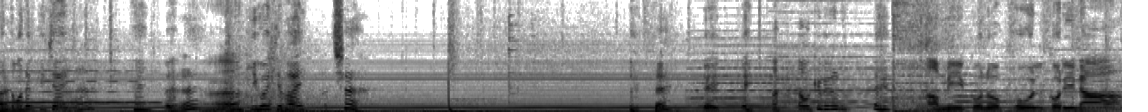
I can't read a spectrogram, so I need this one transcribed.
আর তোমাদের কি চাই? হ্যাঁ? কি হয়েছে ভাই? আচ্ছা। এই, এই, আ- আমাকে বেরোনো আমি কোনো ভুল করি না।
